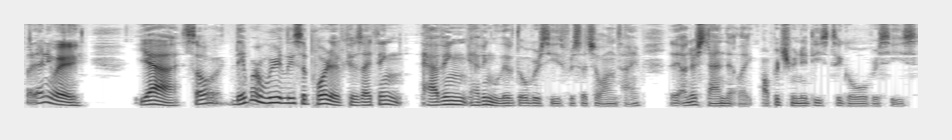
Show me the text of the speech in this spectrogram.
but anyway, yeah. So they were weirdly supportive because I think having having lived overseas for such a long time, they understand that like opportunities to go overseas,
